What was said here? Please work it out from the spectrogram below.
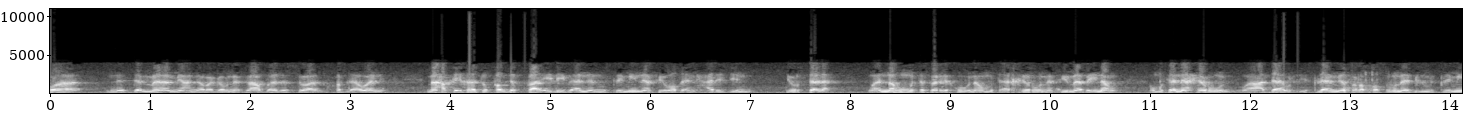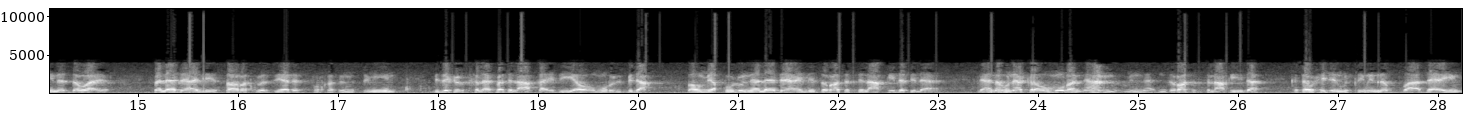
ومن الدمام يعني رجونا في عرض هذا السؤال قبل أوانه. ما حقيقة قول القائل بأن المسلمين في وضع حرج يرسل وأنهم متفرقون ومتأخرون فيما بينهم ومتناحرون وأعداء الإسلام يتربصون بالمسلمين الدوائر. فلا داعي لإثارة وزيادة فرقة المسلمين بذكر الخلافات العقائدية وأمور البدع. فهم يقولون لا داعي لدراسة العقيدة الآن لأن هناك أمورا أهم من دراسة العقيدة كتوحيد المسلمين ضد أعدائهم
